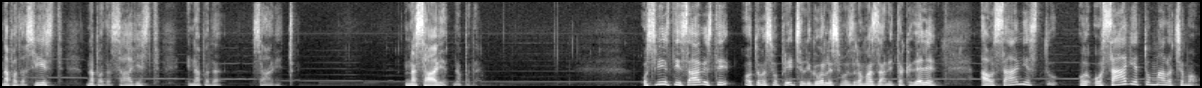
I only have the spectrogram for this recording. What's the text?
Napada svijest, napada savjest i napada savjet. Na savjet napada. O svijesti i savjesti, o tome smo pričali, govorili smo o Ramazan i tako dalje, a o savjestu, o, o savjetu malo ćemo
